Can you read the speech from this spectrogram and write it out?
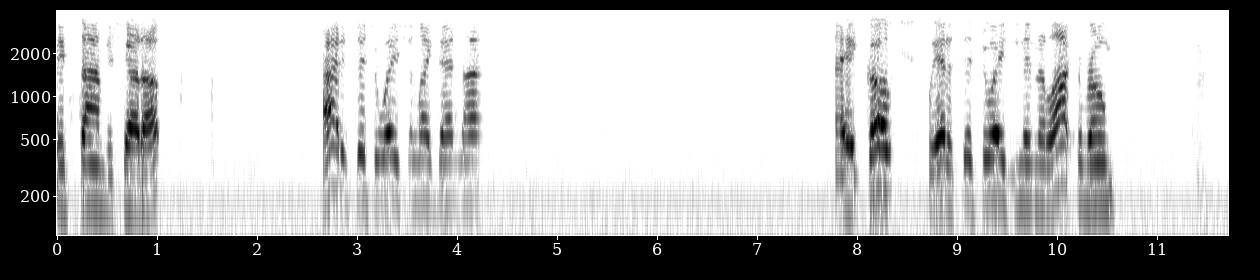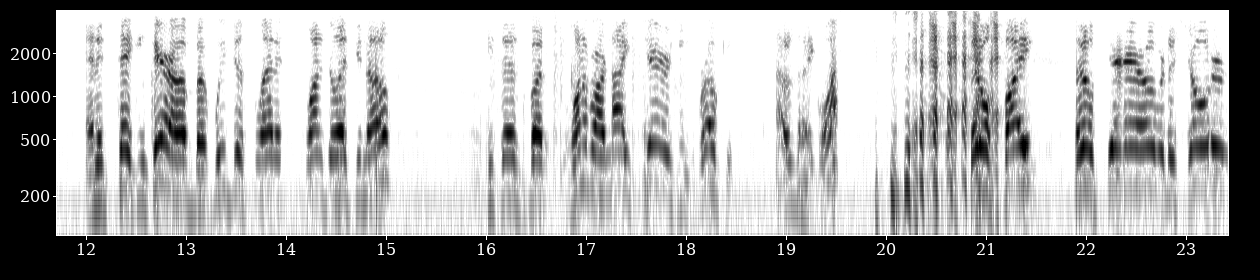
it's time to shut up." I had a situation like that. Not, hey, coach, we had a situation in the locker room, and it's taken care of, but we just let it. Wanted to let you know. He says, "But one of our nice chairs is broken." I was like, "What?" little fight, little chair over the shoulder.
